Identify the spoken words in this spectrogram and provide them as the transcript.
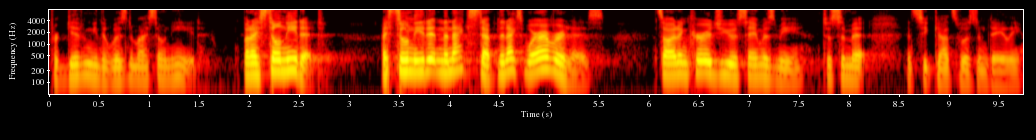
for giving me the wisdom I so need. But I still need it. I still need it in the next step, the next wherever it is. So I'd encourage you, same as me, to submit and seek God's wisdom daily.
